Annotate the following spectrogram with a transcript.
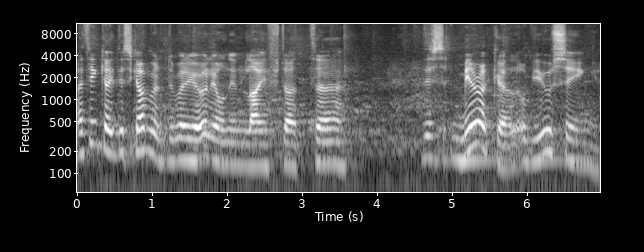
I think I discovered very early on in life that uh, this miracle of using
